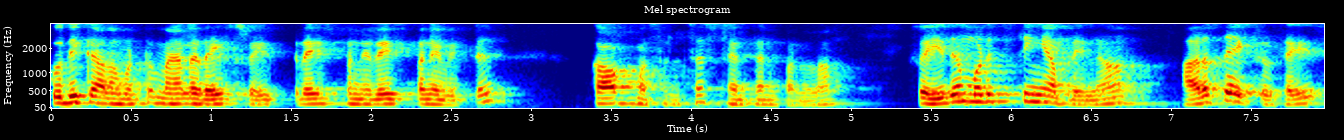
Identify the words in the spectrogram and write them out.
குதிக்காலை மட்டும் மேலே ரைஸ் ரைஸ் ரைஸ் பண்ணி ரைஸ் பண்ணி விட்டு காஃப் மசில்ஸை ஸ்ட்ரென்தன் பண்ணலாம். ஸோ இதை முடிச்சிட்டிங்க அப்படின்னா அடுத்த எக்ஸசைஸ்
